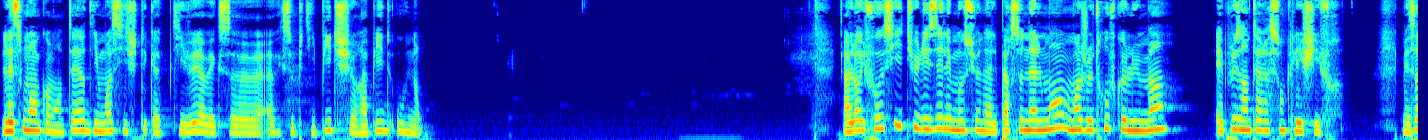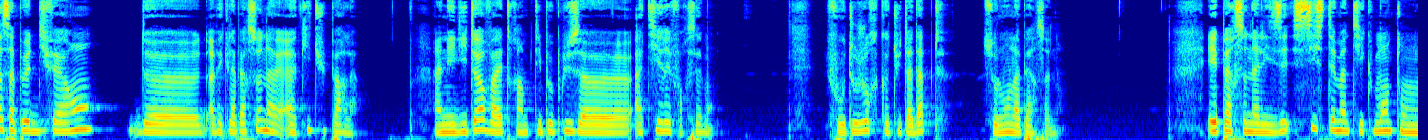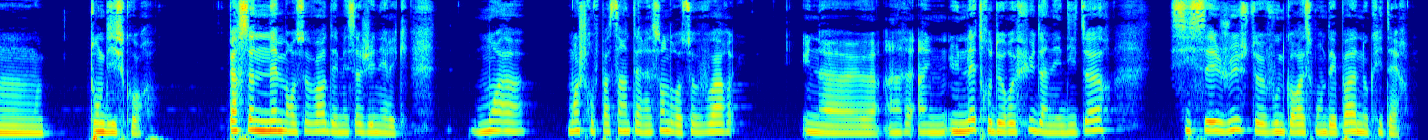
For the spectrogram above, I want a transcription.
laisse-moi en commentaire, dis-moi si je t'ai captivé avec ce, avec ce petit pitch rapide ou non. Alors il faut aussi utiliser l'émotionnel. Personnellement, moi je trouve que l'humain est plus intéressant que les chiffres. Mais ça, ça peut être différent de, avec la personne à qui tu parles un éditeur va être un petit peu plus euh, attiré forcément. Il faut toujours que tu t'adaptes selon la personne. Et personnaliser systématiquement ton, ton discours. Personne n'aime recevoir des messages génériques. Moi, moi je trouve pas ça intéressant de recevoir une, euh, une lettre de refus d'un éditeur si c'est juste vous ne correspondez pas à nos critères.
